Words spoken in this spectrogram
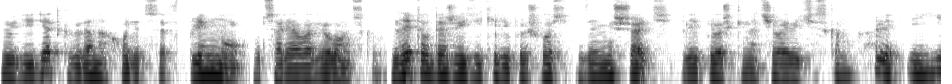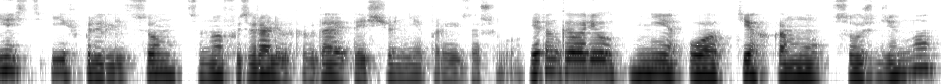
люди едят, когда находятся в плену у царя Вавилонского. Для этого даже Иезекиилю пришлось замешать лепешки на человеческом кале и есть их пред лицом сынов Израилевых, когда это еще не произошло. И это он говорил не о тех, кому суждено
